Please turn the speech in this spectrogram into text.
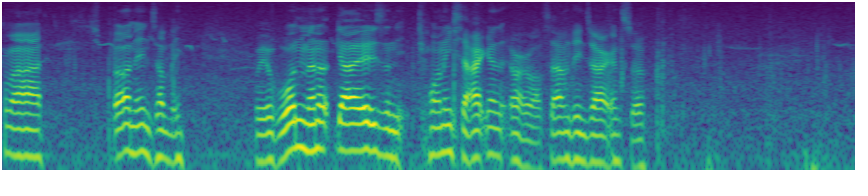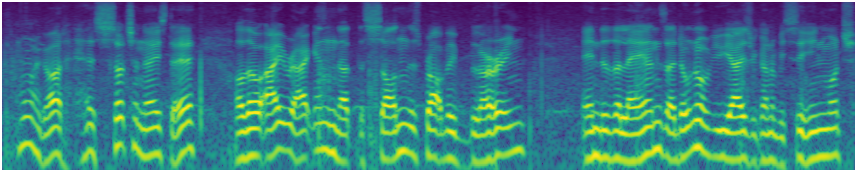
Come on. Spawn in something. We have one minute guys and 20 seconds, or well 17 seconds, so. Oh my god, it's such a nice day. Although I reckon that the sun is probably blurring into the lens. I don't know if you guys are going to be seeing much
